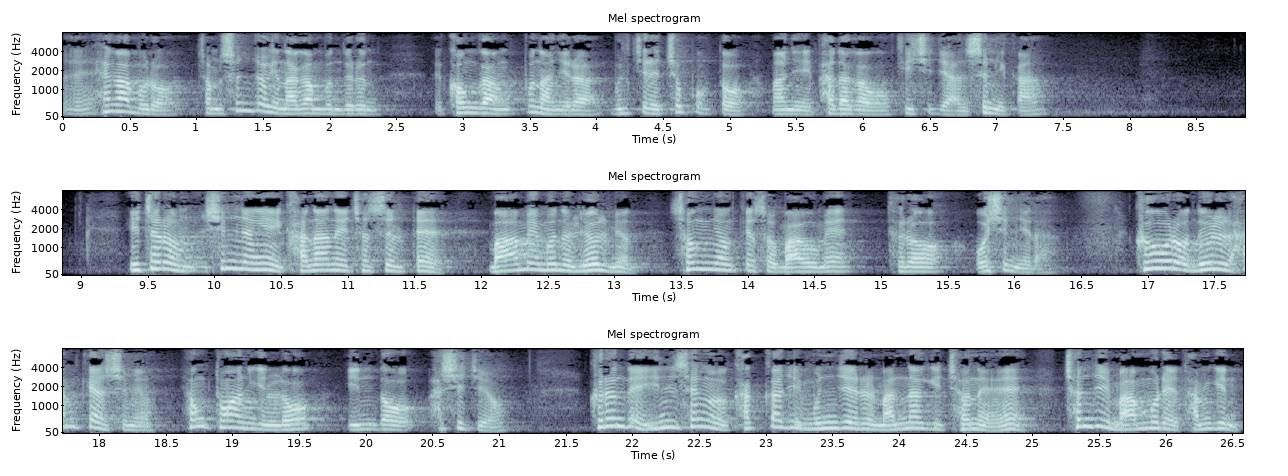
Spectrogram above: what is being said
행함으로 참 순종해 나간 분들은 건강뿐 아니라 물질의 축복도 많이 받아가고 계시지 않습니까? 이처럼 심령이 가난해졌을 때 마음의 문을 열면 성령께서 마음에 들어오십니다. 그 후로 늘 함께 하시며 형통한 길로 인도하시지요. 그런데 인생의 각가지 문제를 만나기 전에 천지 만물에 담긴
